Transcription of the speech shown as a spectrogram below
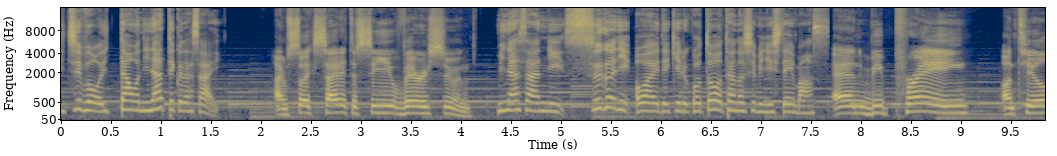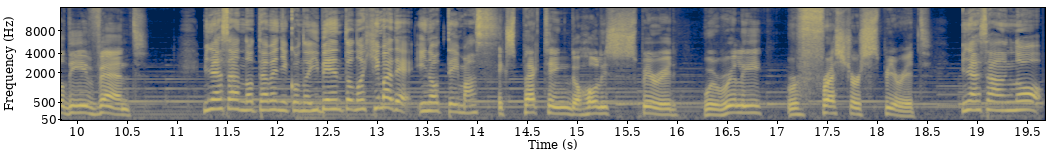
一部を一端を担ってください I'm so excited to see you very soon 皆さんにすぐにお会いできることを楽しみにしています and be praying until the event, 皆さんのためにこのイベントの日まで祈っています expecting the Holy Spirit will really refresh your spirit. 皆さんの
